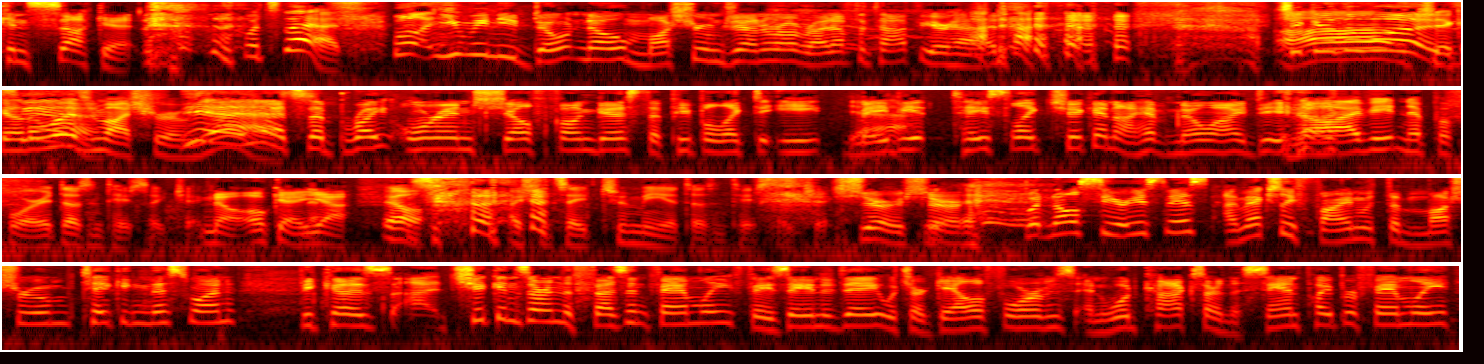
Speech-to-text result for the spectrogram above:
can suck it. What's that? well, you mean you don't know mushroom genera right off the top of your head? chicken of the woods. chicken of the yeah. woods mushroom, Yeah, yeah. It's the bright orange shell fungus that people like to eat. Yeah. Maybe it tastes like chicken. I have no idea. No, I've eaten it before. It doesn't taste like chicken. No, okay, yeah. Oh, I should say to me, it doesn't taste like chicken. Sure, sure. But in all seriousness, I'm actually fine with the mushroom taking this one because uh, chickens are in the pheasant family, Phasianidae, which are galliforms, and woodcocks are in the sandpiper family,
